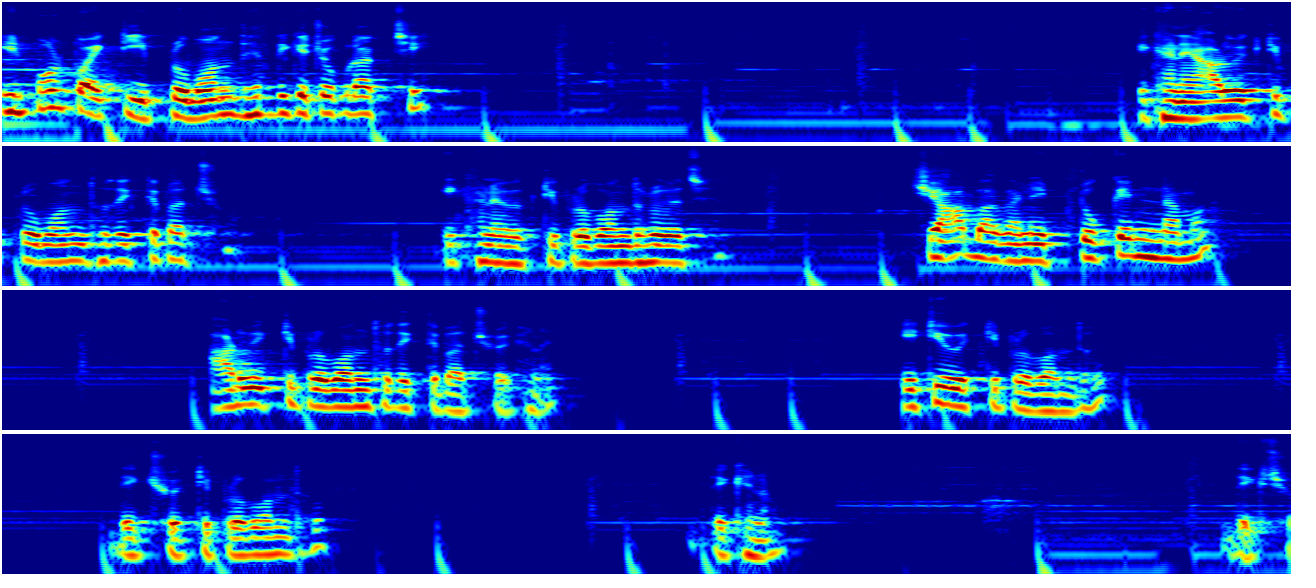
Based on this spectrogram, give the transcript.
এরপর কয়েকটি প্রবন্ধের দিকে চোখ রাখছি। এখানে আরও একটি প্রবন্ধ দেখতে পাচ্ছ। এখানেও একটি প্রবন্ধ রয়েছে। চা বাগানের টোকেন নামা। আরও একটি প্রবন্ধ দেখতে পাচ্ছ এখানে। এটিও একটি প্রবন্ধ। দেখছ একটি প্রবন্ধ। দেখে নাও। দেখছ?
